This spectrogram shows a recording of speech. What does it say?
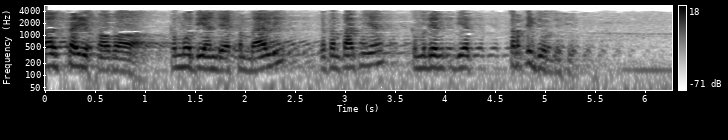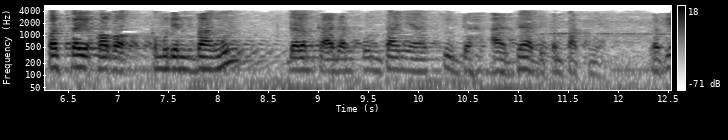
fastayqadha. Kemudian dia kembali ke tempatnya, kemudian dia tertidur di situ. Fastayqadha. Kemudian bangun dalam keadaan untanya sudah ada di tempatnya. Berarti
